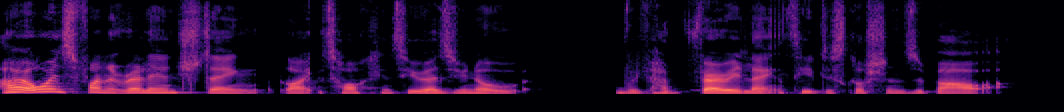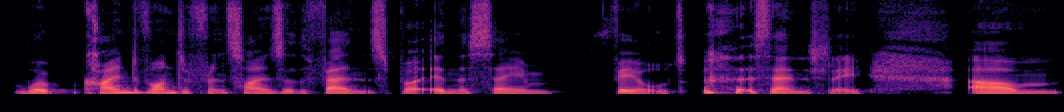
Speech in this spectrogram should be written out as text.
I always find it really interesting, like talking to you. As you know, we've had very lengthy discussions about we're kind of on different sides of the fence, but in the same field essentially. Um,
